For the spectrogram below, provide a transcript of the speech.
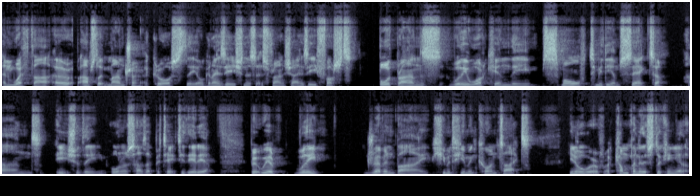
And with that, our absolute mantra across the organisation is, is franchisee first both brands really work in the small to medium sector, and each of the owners has a protected area. But we're really driven by human to human contact. You know, we're a company that's looking at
